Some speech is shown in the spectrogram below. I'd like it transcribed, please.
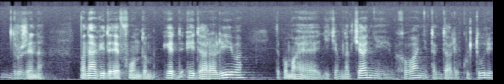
дружина. Вона віддає фондом Гейд- Гейдара Алієва, допомагає дітям в навчанні, вихованні і так далі, в культурі.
